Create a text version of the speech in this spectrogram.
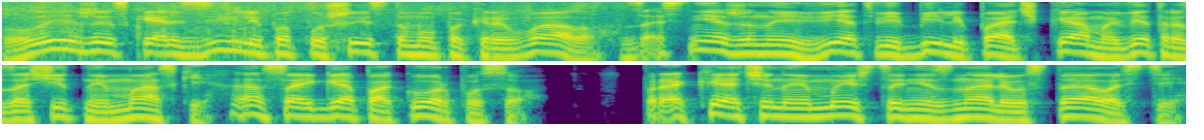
Лыжи скользили по пушистому покрывалу, заснеженные ветви били по очкам и ветрозащитной маске, а сайга по корпусу. Прокачанные мышцы не знали усталости.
